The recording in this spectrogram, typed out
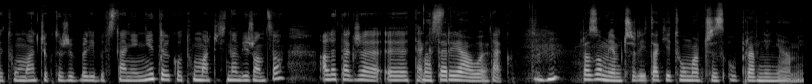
y, tłumaczy, którzy byliby w stanie nie tylko tłumaczyć na bieżąco, ale także y, tekst. Materiały. Tak. Mhm. Rozumiem, czyli taki tłumacz z uprawnieniami.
